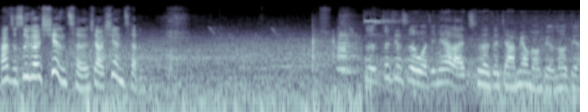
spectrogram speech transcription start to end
它只是个县城，小县城。这这就是我今天要来吃的这家庙门扁肉店，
